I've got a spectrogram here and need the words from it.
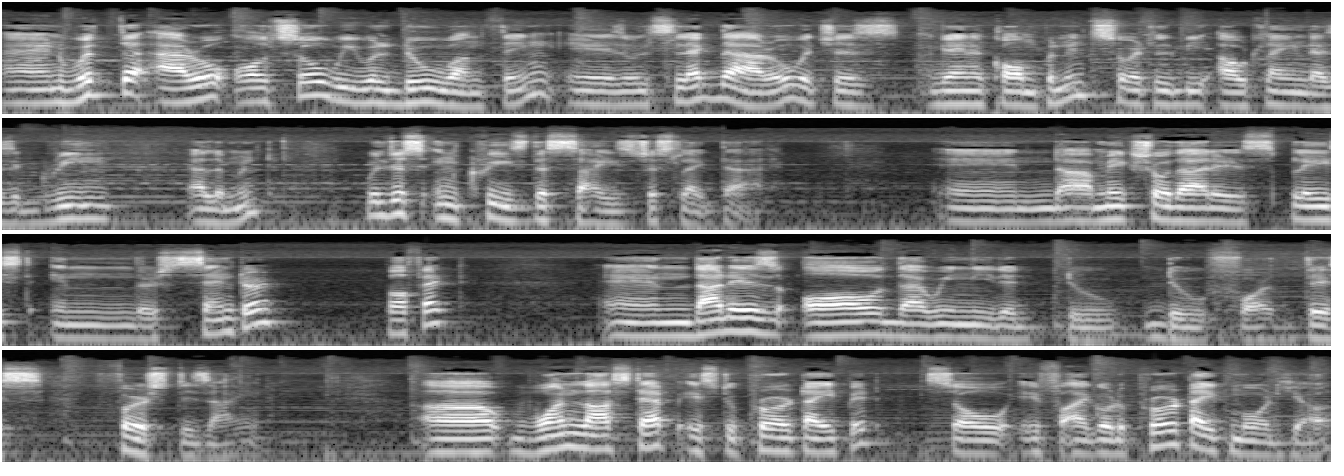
and with the arrow also we will do one thing is we'll select the arrow which is again a component so it will be outlined as a green element. We'll just increase the size just like that. And uh, make sure that is placed in the center. Perfect. And that is all that we needed to do for this first design. Uh, one last step is to prototype it. So if I go to prototype mode here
